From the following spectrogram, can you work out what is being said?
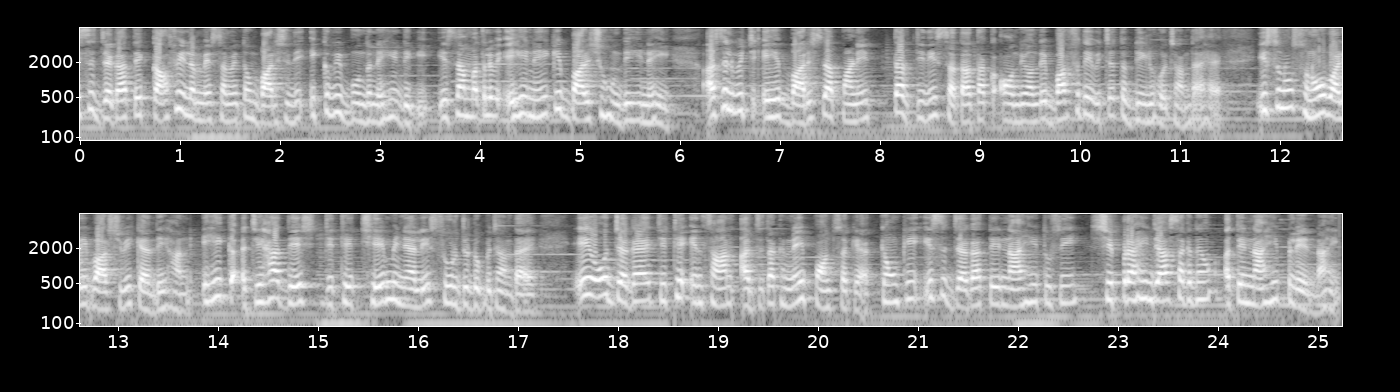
ਇਸ ਜਗ੍ਹਾ ਤੇ ਕਾਫੀ ਲੰਮੇ ਸਮੇਂ ਤੋਂ ਬਾਰਿਸ਼ ਦੀ ਇੱਕ ਵੀ ਬੂੰਦ ਨਹੀਂ ਡਿੱਗੀ। ਇਸ ਦਾ ਮਤਲਬ ਇਹ ਨਹੀਂ ਕਿ ਬਾਰਿਸ਼ ਹੁੰਦੀ ਹੀ ਨਹੀਂ। ਅਸਲ ਵਿੱਚ ਇਹ ਬਾਰਿਸ਼ ਦਾ ਪਾਣੀ ਧਰਤੀ ਦੀ ਸਤ੍ਹਾ ਤੱਕ ਆਉਂਦੇ ਆਉਂਦੇ ਬਰਫ਼ ਦੇ ਵਿੱਚ ਤਬਦੀਲ ਹੋ ਜਾਂਦਾ ਹੈ। ਇਸ ਨੂੰ ਸਨੋ ਵਾਲੀ ਬਾਰਿਸ਼ ਵੀ ਕਹਿੰਦੇ ਹਨ। ਇਹ ਇੱਕ ਅਜਿਹਾ ਦੇਸ਼ ਜਿੱਥੇ 6 ਮਹੀਨਿਆਂ ਲਈ ਸੂਰਜ ਡੁੱਬ ਜਾਂਦਾ ਹੈ। ਇਹ ਉਹ ਜਗ੍ਹਾ ਹੈ ਜਿੱਥੇ ਇਨਸਾਨ ਅੱਜ ਤੱਕ ਨਹੀਂ ਪਹੁੰਚ ਸਕਿਆ, ਕਿਉਂਕਿ ਇਸ ਜਗ੍ਹਾ ਤੇ ਨਾ ਹੀ ਤੁਸੀਂ ਸ਼ਿਪ ਰਾਹੀਂ ਜਾ ਸਕਦੇ ਹੋ ਅਤੇ ਨਾ ਹੀ ਪਲੇਨ ਰਾਹੀਂ।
